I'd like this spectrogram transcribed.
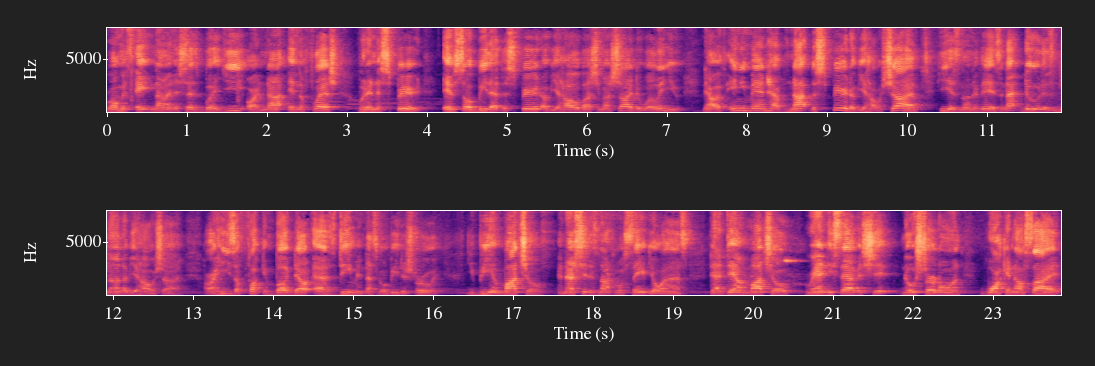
Romans 8 9, it says, But ye are not in the flesh, but in the spirit. If so be that the spirit of Yahweh Bashimashai dwell in you. Now, if any man have not the spirit of Yahweh Shai, he is none of his. And that dude is none of Yahweh Shai. Alright, he's a fucking bugged out ass demon that's gonna be destroyed. You being macho, and that shit is not gonna save your ass. That damn macho Randy Savage shit, no shirt on, walking outside,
